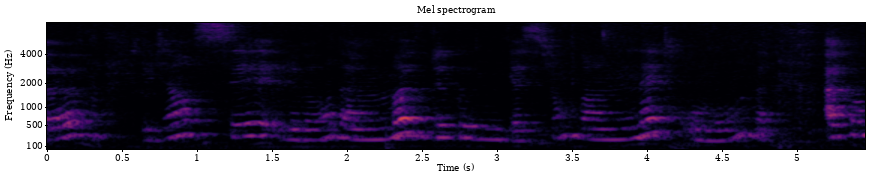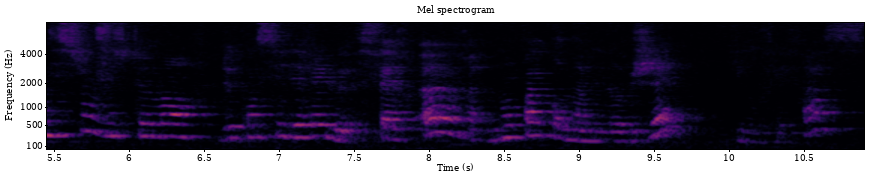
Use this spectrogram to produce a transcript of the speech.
œuvre, eh bien, c'est le moment d'un mode de communication, d'un être au monde, à condition justement de considérer le faire œuvre non pas comme un objet qui nous fait face,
